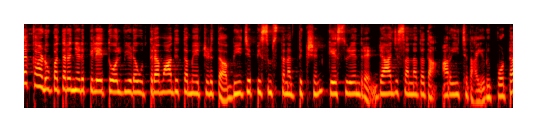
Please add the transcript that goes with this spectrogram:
പാലക്കാട് ഉപതെരഞ്ഞെടുപ്പിലെ തോൽവിയുടെ ഉത്തരവാദിത്തം ഏറ്റെടുത്ത് ബി ജെ പി സംസ്ഥാന അധ്യക്ഷൻ കെ സുരേന്ദ്രൻ രാജ്യസന്നദ്ധത അറിയിച്ചതായി റിപ്പോർട്ട്.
